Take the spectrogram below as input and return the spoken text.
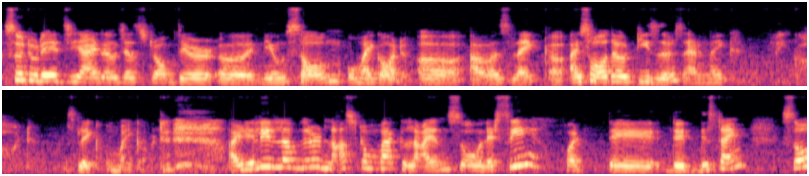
So today (G)I-DLE just dropped their uh, new song. Oh my god. Uh, I was like, uh, I saw the teasers and like, oh my god. It's like, oh my god. I really love their last comeback Lion. So let's see what they did this time. So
